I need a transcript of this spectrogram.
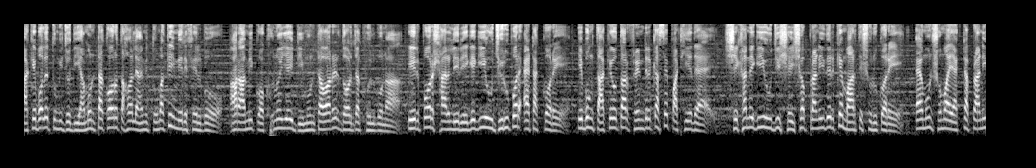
তাকে বলে, তুমি যদি এমনটা করো, তাহলে আমি তোমাকেই মেরে ফেলব। আর আমি কখনোই এই ডিমন টাওয়ারের দরজা খুলবো না। এরপর শার্লি রেগে গিয়ে উজির উপর অ্যাটাক করে এবং তাকেও তার ফ্রেন্ডের কাছে পাঠিয়ে দেয়। সেখানে গিয়ে উজি সেই সব প্রাণীদেরকে মারতে শুরু করে। এমন সময় একটা প্রাণী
